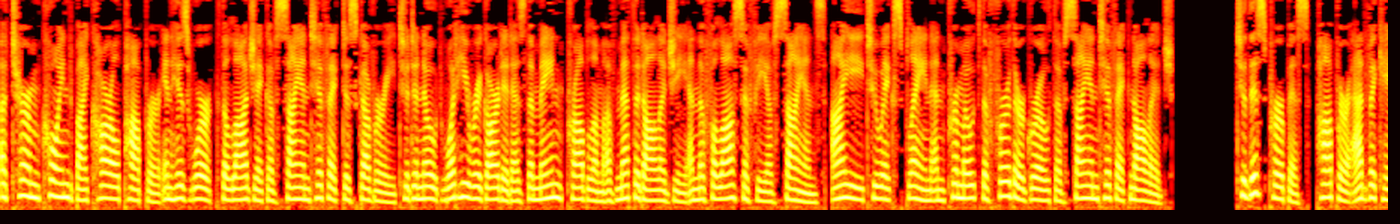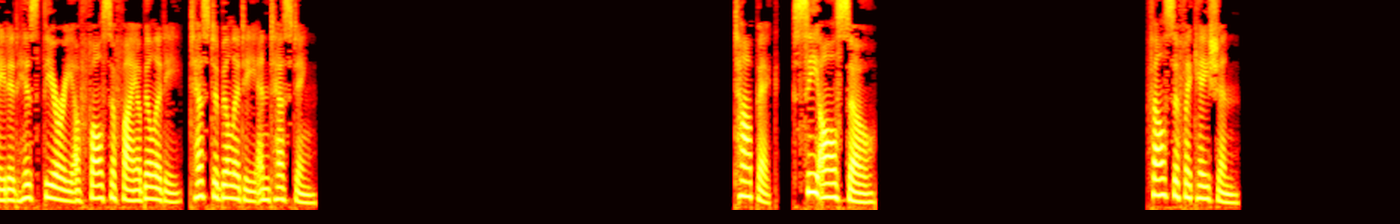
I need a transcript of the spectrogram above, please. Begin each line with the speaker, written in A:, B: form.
A: a term coined by Karl Popper in his work The Logic of Scientific Discovery to denote what he regarded as the main problem of methodology and the philosophy of science, i.e. to explain and promote the further growth of scientific knowledge. To this purpose, Popper advocated his theory of falsifiability, testability and testing. Topic See also. Falsification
